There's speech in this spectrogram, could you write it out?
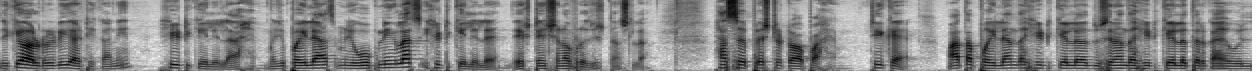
जे की ऑलरेडी या ठिकाणी हिट केलेलं आहे. म्हणजे पहिल्याच म्हणजे ओपनिंगलाच हिट केलेलं आहे. एक्सटेन्शन ऑफ रेजिस्टन्सला हा सेपेस्ट टॉप आहे. ठीक आहे. मग आता पहिल्यांदा हिट केलं दुसऱ्यांदा हिट केलं तर काय होईल?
